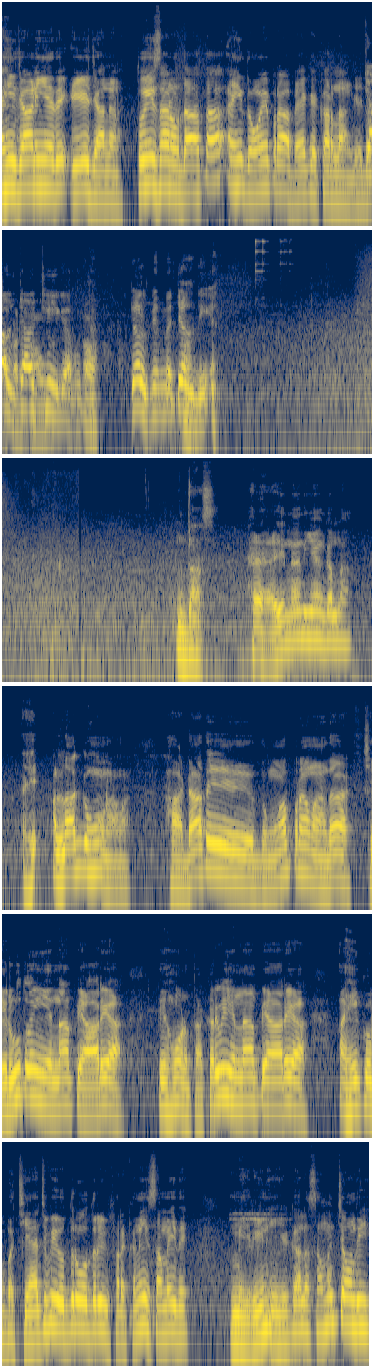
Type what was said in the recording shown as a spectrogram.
ਅਸੀਂ ਜਾਣੀਏ ਤੇ ਇਹ ਜਾਣਨ। ਤੁਸੀਂ ਸਾਨੂੰ ਦੱਸਤਾ ਅਸੀਂ ਦੋਵੇਂ ਭਰਾ ਬਹਿ ਕੇ ਕਰ ਲਾਂਗੇ ਜੋ ਚੱਲ ਕਰਨਾ ਚੱਲ ਹੋਊ। ਠੀਕ ਹੈ ਪੁੱਤਰ ਚੱਲ ਫਿਰ ਮੈਂ ਚਲਦੀ ਹਾਂ ਦੱਸ ਹੈ ਇਹਨਾਂ ਦੀਆਂ ਗੱਲਾਂ? ਇਹ ਅਲੱਗ ਹੋਣਾ ਵਾ। ਸਾਡਾ ਤੇ ਦੋਵਾਂ ਭਰਾਵਾਂ ਦਾ ਸ਼ੁਰੂ ਤੋਂ ਹੀ ਇੰਨਾ ਪਿਆਰ ਆ ਤੇ ਹੁਣ ਤੱਕ ਵੀ ਇੰਨਾ ਪਿਆਰ ਆ। ਅਸੀਂ ਕੋਈ ਬੱਚਿਆਂ 'ਚ ਵੀ ਉਧਰ ਉਧਰ ਹੀ ਫ਼ਰਕ ਨਹੀਂ ਸਮਝਦੇ। ਮੇਰੀ ਨਹੀਂ ਇਹ ਗੱਲ ਸਮਝ 'ਚ ਆਉਂਦੀ।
